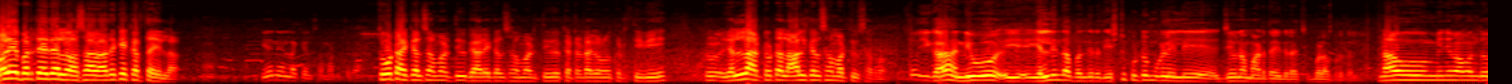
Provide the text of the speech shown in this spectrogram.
ಮಳೆ ಬರ್ತಾ ಇದೆ ಅಲ್ವಾ ಸರ್ ಅದಕ್ಕೆ ಕರ್ತಾ ಇಲ್ಲ. ಏನೆಲ್ಲ ಕೆಲಸ ಮಾಡ್ತೀರಾ? ತೋಟ ಕೆಲಸ ಮಾಡ್ತೀವಿ ಗಾರೆ ಕೆಲಸ ಮಾಡ್ತೀವಿ ಕಟ್ಟಡಗಳನ್ನು ಕಟ್ತೀವಿ ಟೋ- ಎಲ್ಲ ಟೋಟಲ್ ಆಲ್ ಕೆಲಸ ಮಾಡ್ತೀವಿ ಸರ್ ನಾವು. ಸೊ ಈಗ ನೀವು ಎ- ಎಲ್ಲಿಂದ ಬಂದಿರೋದು? ಎಷ್ಟು ಕುಟುಂಬಗಳು ಇಲ್ಲಿ ಜೀವನ ಮಾಡ್ತಾ ಇದ್ದೀರಾ ಚಿಕ್ಕಬಳ್ಳಾಪುರದಲ್ಲಿ? ನಾವು ಮಿನಿಮಮ್ ಒಂದು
